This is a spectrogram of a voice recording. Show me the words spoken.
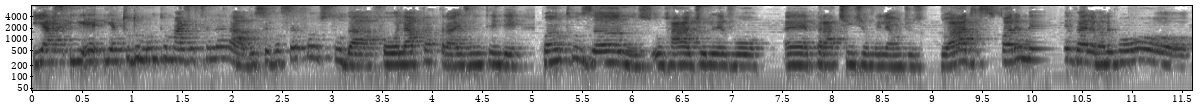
E, e, é, e, é, tudo muito mais acelerado. Se você for estudar, for olhar para trás e entender quantos anos o rádio levou é, para atingir um milhão de usuários, essa história é meio velha, mas levou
